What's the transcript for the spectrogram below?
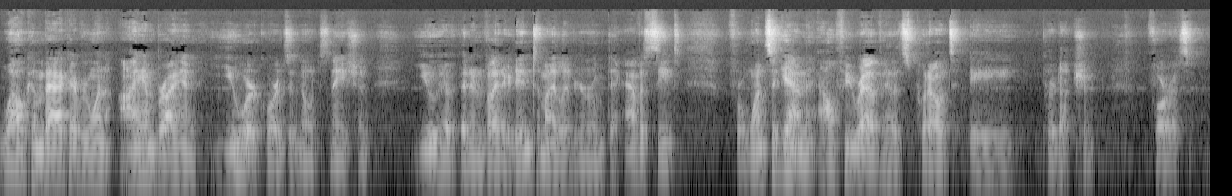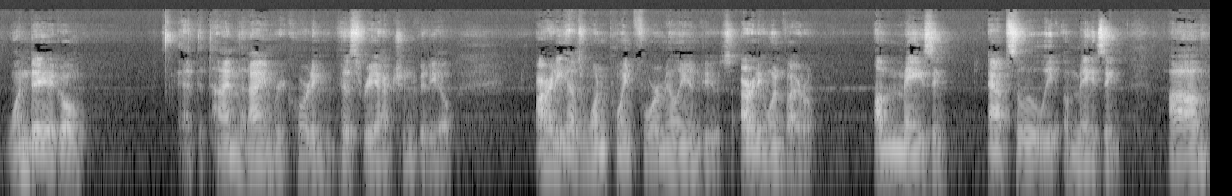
Welcome back, everyone. I am Brian. You are Chords and Notes Nation. You have been invited into my living room to have a seat for once again, Alffy Rev has put out a production for us. One day ago, at the time that I am recording this reaction video, already has 1.4 million views. Already went viral. Amazing. Absolutely amazing. Um,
